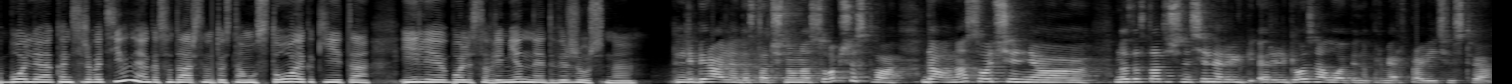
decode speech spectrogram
более консервативное государство, ну, то есть там устои какие-то, или более современное, движушное? Либеральное достаточно у нас общество. Да, у нас очень... Э, у нас достаточно сильное религиозное лобби, например, в правительстве.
